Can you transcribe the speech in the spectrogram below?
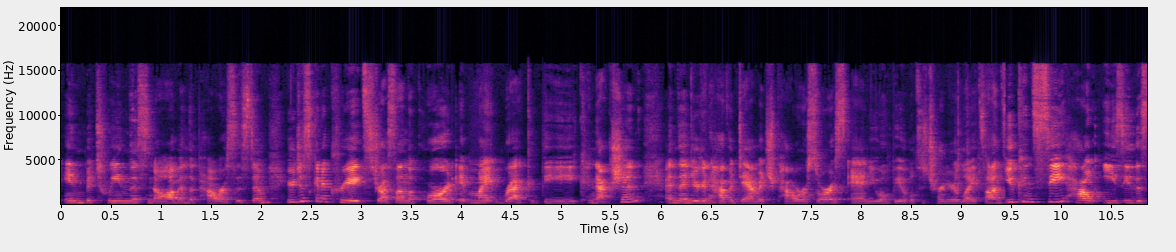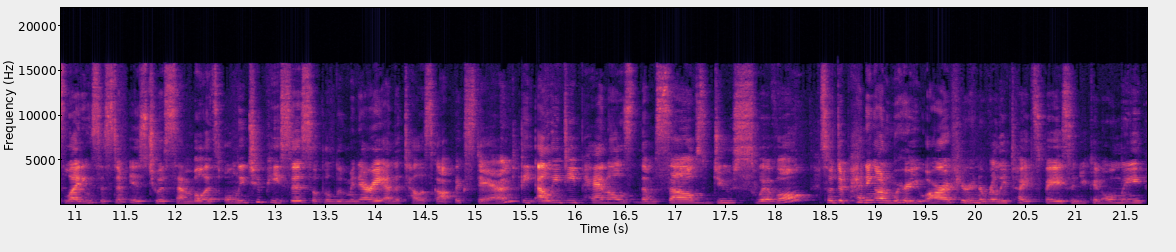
in between this knob and the power system, you're just gonna create stress on the cord. It might wreck the connection, and then you're gonna have a damaged power source course, and you won't be able to turn your lights on. You can see how easy this lighting system is to assemble. It's only two pieces, so the luminary and the telescopic stand. The LED panels themselves do swivel. So depending on where you are, if you're in a really tight space and you can only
